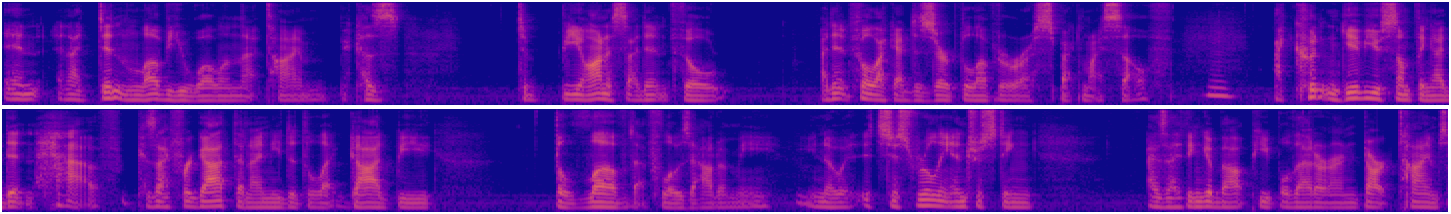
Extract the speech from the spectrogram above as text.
And, and I didn't love you well in that time because to be honest, I didn't feel I didn't feel like I deserved love or respect myself. Mm. I couldn't give you something I didn't have because I forgot that I needed to let God be the love that flows out of me. You know, it's just really interesting as I think about people that are in dark times.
